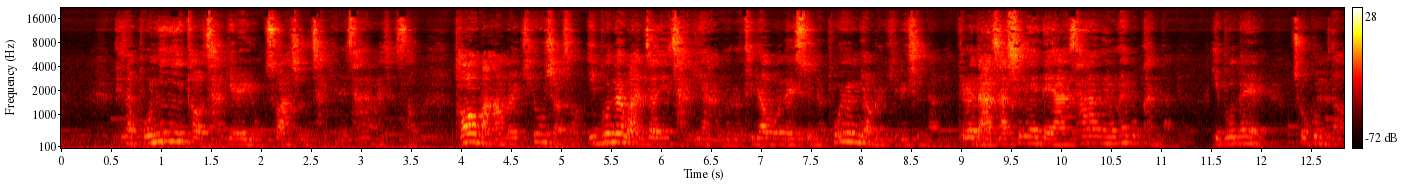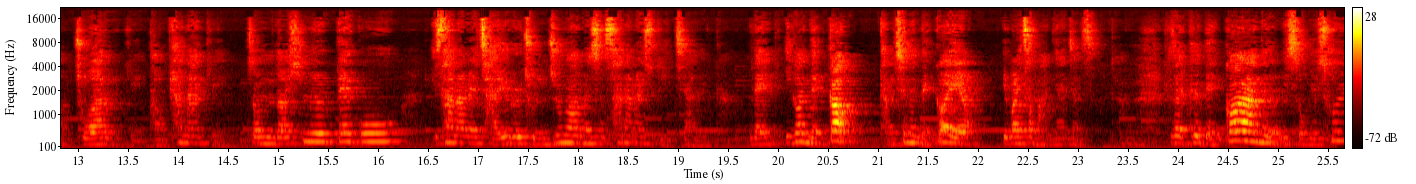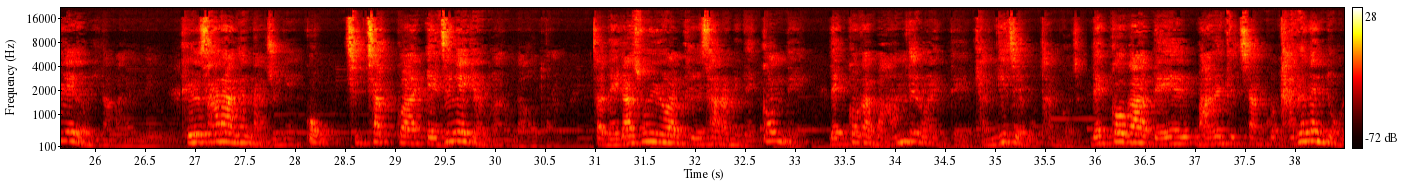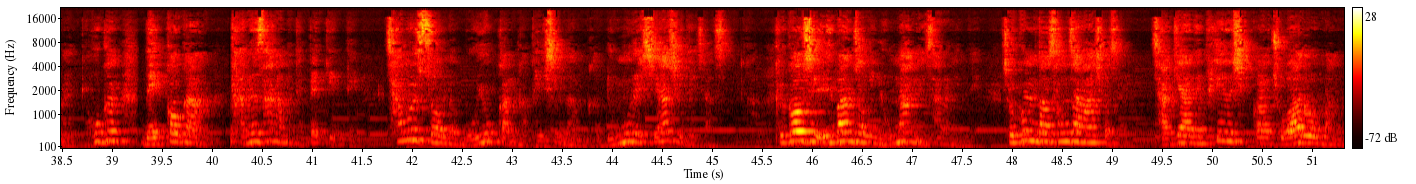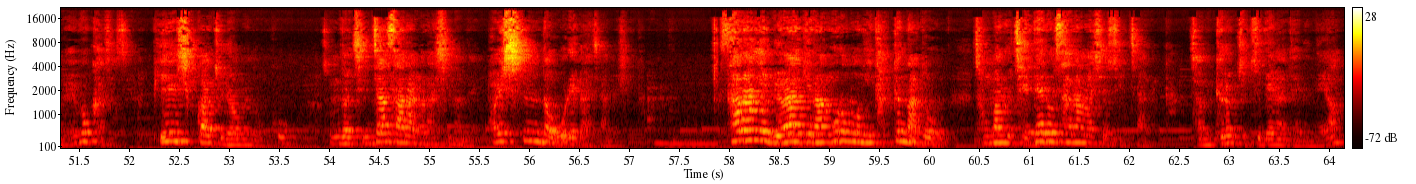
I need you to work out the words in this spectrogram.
그래서 본인이 더 자기를 용서하시고 자기를 사랑하셔서 더 마음을 키우셔서 이분을 완전히 자기 안으로 들여보낼 수 있는 포용력을 기르신다면 그리고 나 자신에 대한 사랑을 회복한다면 이분을 조금 더 조화롭게 더 편하게 좀 더 힘을 빼고 이 사람의 자유를 존중하면서 사랑할 수도 있지 않을까. 네 이건 내 거. 당신은 내 거예요. 이 말씀 많이 하지 않습니까? 그래서 그 내 거라는 의미 속에 소유의 의미가 많은데 그 사랑은 나중에 꼭 집착과 애증의 결과로 나오더라고요. 자, 내가 소유한 그 사람이 내 건데 내 거가 마음대로 할 때 견디지 못하는 거죠. 내 거가 내 말을 듣지 않고 다른 행동을 할 때, 혹은 내 거가 다른 사람한테 뺏길 때 참을 수 없는 모욕감과 배신감과 눈물의 씨앗이 되지 않습니까? 그것이 일반적인 욕망인 사람인데 조금 더 성장하셔서요. 자기 안에 피의식과 조화로운 마음을 회복하셨어요. 피의식과 두려움을 놓고 좀 더 진짜 사랑을 하시면 훨씬 더 오래 가지 않으실까. 사랑의 묘약이란 호르몬이 다 끝나도 정말로 제대로 사랑하실 수 있지 않을까. 전 그렇게 기대가 되는데요.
